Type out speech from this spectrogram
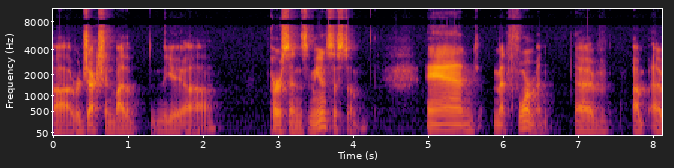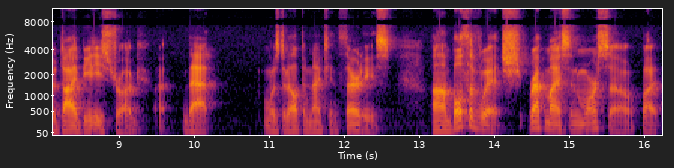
uh, rejection by the the uh, person's immune system, and metformin, a, a, diabetes drug uh, that was developed in 1930s. Um, both of which rapamycin more so, but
